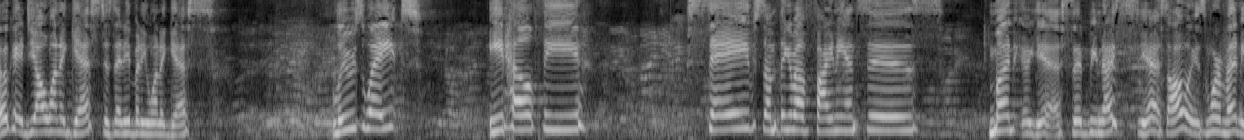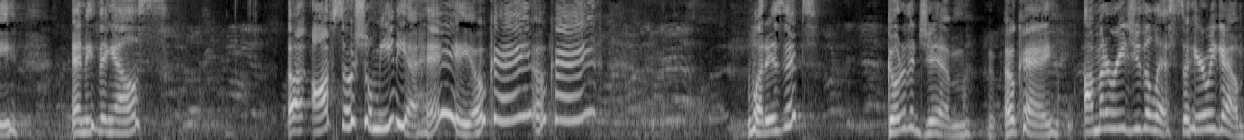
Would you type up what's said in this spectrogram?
okay, do y'all want to guess? Does anybody want to guess? Lose weight, eat healthy, save something about finances, money. Oh, yes, it'd be nice. Yes, always more money. Anything else? Uh, off social media. Hey, okay, okay. What is it? Go to the gym. Okay. I'm going to read you the list. So here we go.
